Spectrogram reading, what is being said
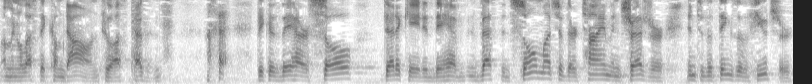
I mean, unless they come down to us peasants, because they are so dedicated, they have invested so much of their time and treasure into the things of the future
